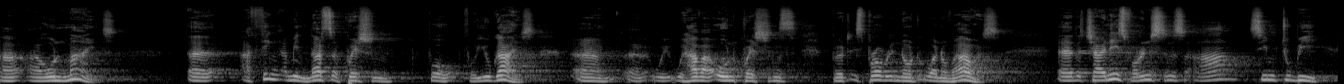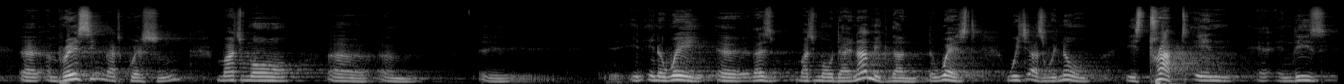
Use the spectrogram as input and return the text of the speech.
our, own minds? Uh, I think, I mean, that's a question for, for you guys. Um, uh, we, we have our own questions, but it's probably not one of ours. Uh, the Chinese, for instance, are, seem to be uh, embracing that question much more uh, um, in, in a way that is much more dynamic than the West, which, as we know, is trapped in, in these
